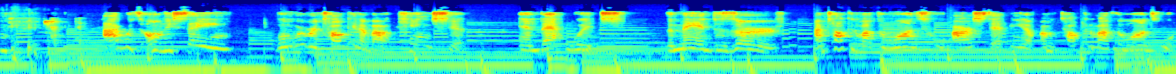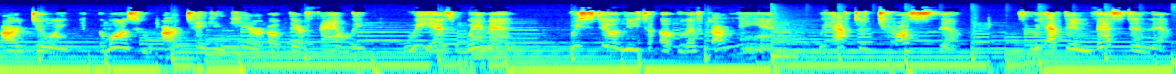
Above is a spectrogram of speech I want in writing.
I was only saying when we were talking about kingship and that which the man deserves, I'm talking about the ones who are stepping up. I'm talking about the ones who are doing, the ones who are taking care of their family. We as women, we still need to uplift our men. We have to trust them. We have to invest in them.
